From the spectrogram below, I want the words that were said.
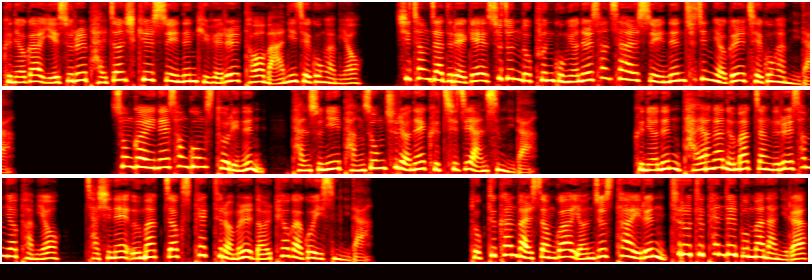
그녀가 예술을 발전시킬 수 있는 기회를 더 많이 제공하며 시청자들에게 수준 높은 공연을 선사할 수 있는 추진력을 제공합니다. 송가인의 성공 스토리는 단순히 방송 출연에 그치지 않습니다. 그녀는 다양한 음악 장르를 섭렵하며 자신의 음악적 스펙트럼을 넓혀가고 있습니다. 독특한 발성과 연주 스타일은 트로트 팬들뿐만 아니라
